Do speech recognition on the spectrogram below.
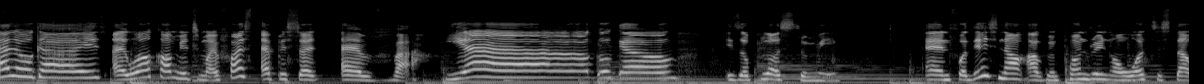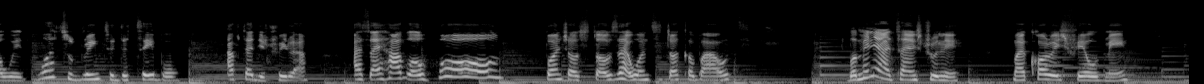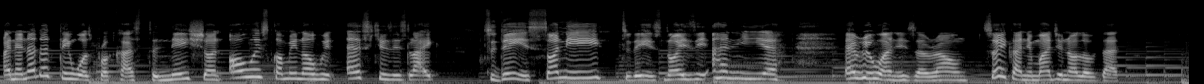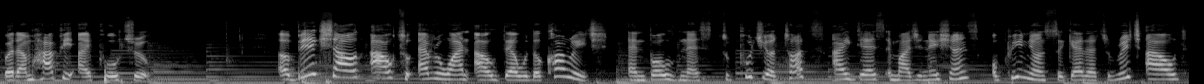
Hello, guys. I welcome you to my first episode ever. Yeah, go girl. It's a plus to me. And for this now, I've been pondering on what to start with, what to bring to the table after the thriller, as I have a whole bunch of stuff I want to talk about. But many a times, truly, my courage failed me. And another thing was procrastination, always coming up with excuses like, today is sunny, today is noisy, and yeah, everyone is around. So you can imagine all of that. But I'm happy I pulled through. A big shout out to everyone out there with the courage and boldness to put your thoughts, ideas, imaginations, opinions together to reach out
